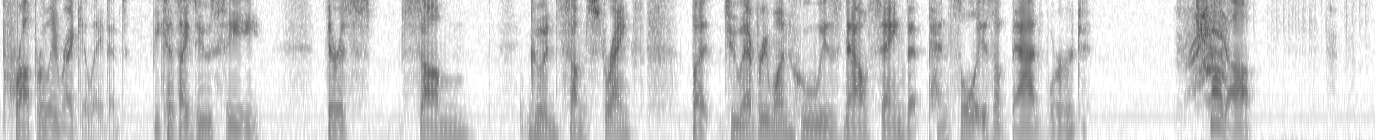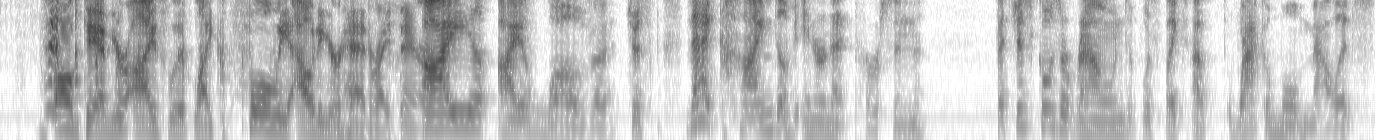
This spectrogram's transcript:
properly regulated because I do see there is some good, some strength, but to everyone who is now saying that pencil is a bad word, shut up. Oh damn, your eyes look like fully out of your head right there. I I love just that kind of internet person that just goes around with like a whack-a-mole mallet.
